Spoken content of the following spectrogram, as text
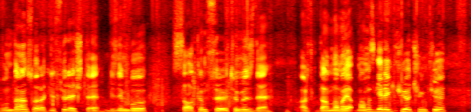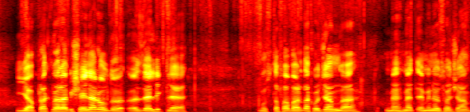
bundan sonraki süreçte bizim bu salkım söğütümüz de artık damlama yapmamız gerekiyor. Çünkü yapraklara bir şeyler oldu. Özellikle Mustafa Bardak hocamla Mehmet Eminöz hocam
